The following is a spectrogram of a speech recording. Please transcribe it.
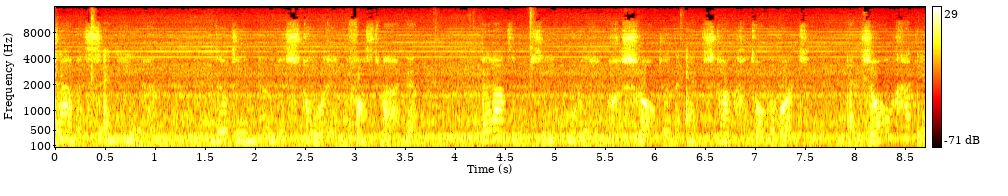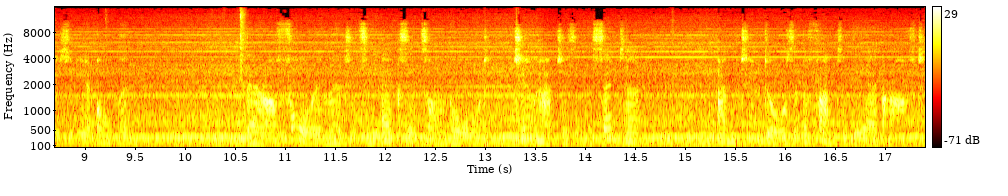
Dames en heren, wilt u nu de storing vastmaken? Wij laten u zien hoe de riem gesloten en strak getrokken wordt. Gaat deze weer open. There are four emergency exits on board, two hatches in the center and two doors at the front of the aircraft.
